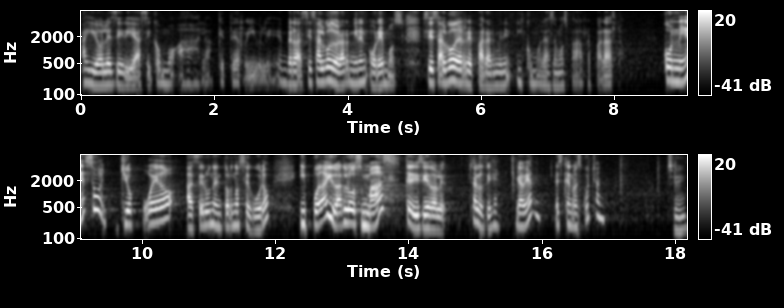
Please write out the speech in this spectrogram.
ay, yo les diría así como, ay, qué terrible. En verdad, si es algo de orar, miren, oremos. Si es algo de reparar, miren, ¿y cómo le hacemos para repararlo? Con eso yo puedo hacer un entorno seguro y puedo ayudarlos más que diciéndole, se los dije, ya vieron, es que no escuchan. Sí.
